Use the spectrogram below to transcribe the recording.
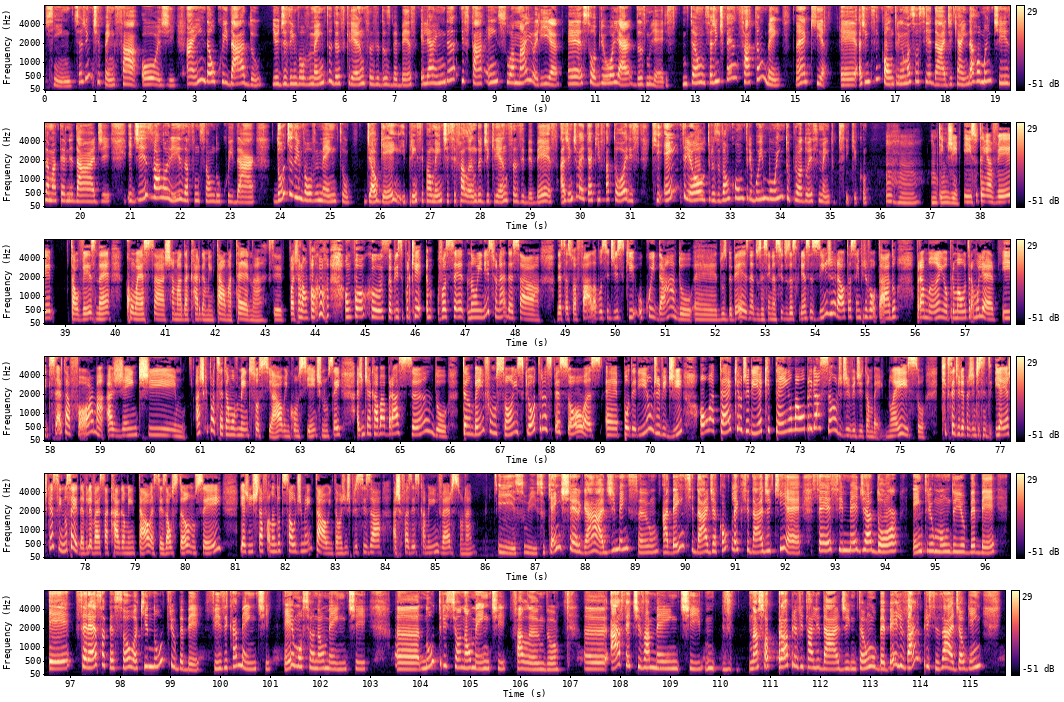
Sim, se a gente pensar hoje, ainda o cuidado e o desenvolvimento das crianças e dos bebês, ele ainda está, em sua maioria, é, sobre o olhar das mulheres. Então, se a gente pensar também né, que é, a gente se encontra em uma sociedade que ainda romantiza a maternidade e desvaloriza a função do cuidar, do desenvolvimento de alguém, e principalmente se falando de crianças e bebês, a gente vai ter aqui fatores que, entre outros, vão contribuir muito para o adoecimento psíquico. Uhum, entendi. E isso tem a ver talvez, né, com essa chamada carga mental materna. Você pode falar um pouco, um pouco sobre isso, porque hum, você, no início, né, dessa, dessa sua fala, você disse que o cuidado é, dos bebês, né, dos recém-nascidos, das crianças, em geral, está sempre voltado para a mãe ou para uma outra mulher. E, de certa forma, a gente, acho que pode ser até um movimento social, inconsciente, não sei, a gente acaba abraçando também funções que outras pessoas é, poderiam dividir, ou até que eu diria que tem uma obrigação de dividir também, não é isso? O que, que você diria pra gente assim? E aí acho que assim, não sei, deve levar essa carga mental, essa exaustão, não sei. E a gente tá falando de saúde mental, então a gente precisa, acho que fazer esse caminho inverso, né? Isso, isso. Que é enxergar a dimensão, a densidade, a complexidade que é ser esse mediador entre o mundo e o bebê e ser essa pessoa que nutre o bebê fisicamente, emocionalmente, uh, nutricionalmente falando, uh, afetivamente, na sua própria vitalidade. Então, o bebê ele vai precisar de alguém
